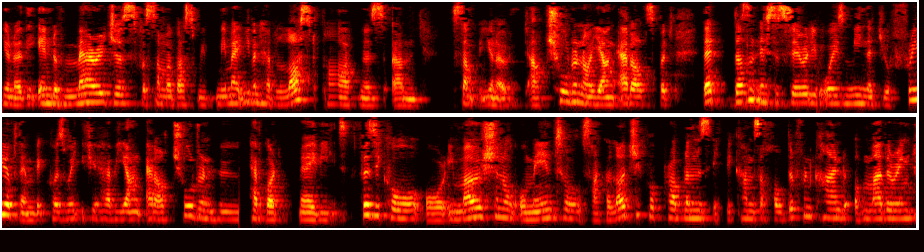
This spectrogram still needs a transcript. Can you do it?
you know, the end of marriages. For some of us, we, we may even have lost partners. Um, some, you know, our children are young adults, but that doesn't necessarily always mean that you're free of them because if you have young adult children who have got maybe physical or emotional or mental, psychological problems, it becomes a whole different kind of mothering.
